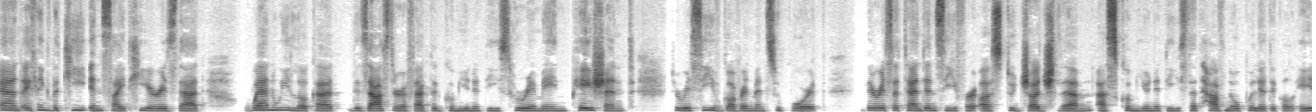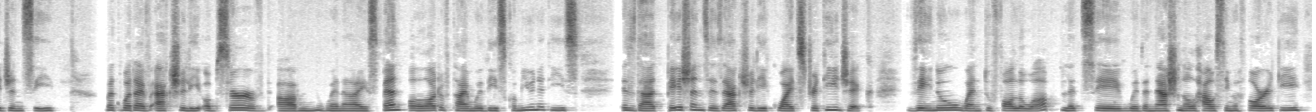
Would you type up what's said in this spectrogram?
and I think the key insight here is that when we look at disaster affected communities who remain patient to receive government support, there is a tendency for us to judge them as communities that have no political agency. But what I've actually observed um, when I spent a lot of time with these communities is that patience is actually quite strategic. They know when to follow up, let's say with the National Housing Authority.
